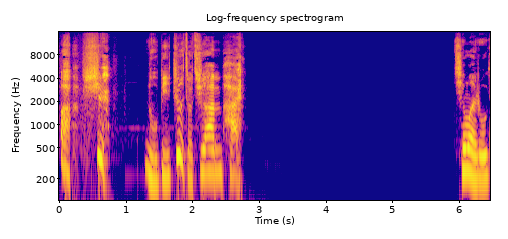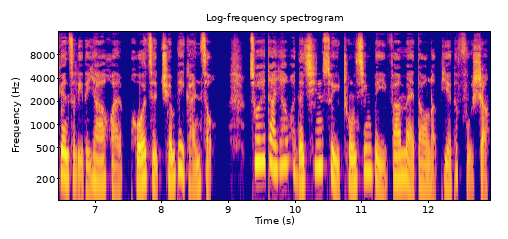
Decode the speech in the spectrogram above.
啊，是，奴婢这就去安排。秦婉如院子里的丫鬟婆子全被赶走，作为大丫鬟的清翠重新被发卖到了别的府上。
